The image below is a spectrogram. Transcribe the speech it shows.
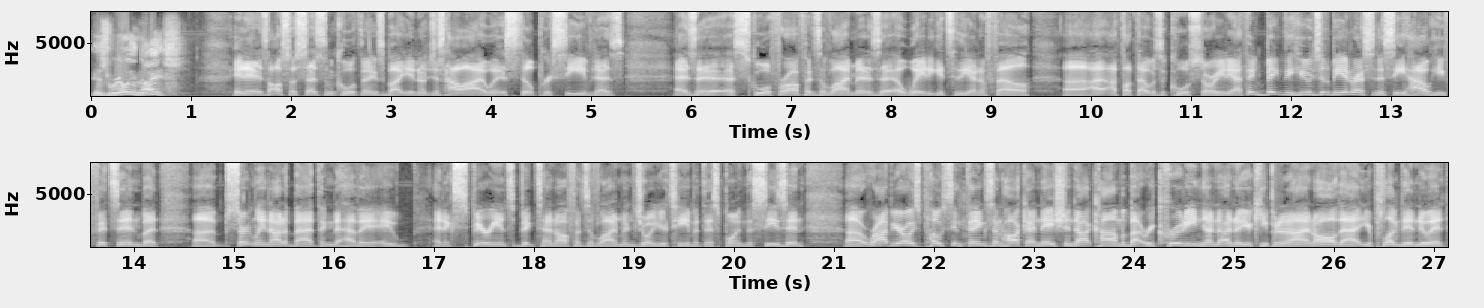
is really nice. It is also says some cool things about you know just how Iowa is still perceived as as a, a school for offensive linemen as a, a, way to get to the NFL. Uh, I, I, thought that was a cool story. Yeah, I think Big the Huge, it'll be interesting to see how he fits in, but uh, certainly not a bad thing to have a, a, an experienced Big Ten offensive lineman join your team at this point in the season. Uh, Rob, you're always posting things on HawkeyeNation.com about recruiting. I know, I know, you're keeping an eye on all that. You're plugged into it.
